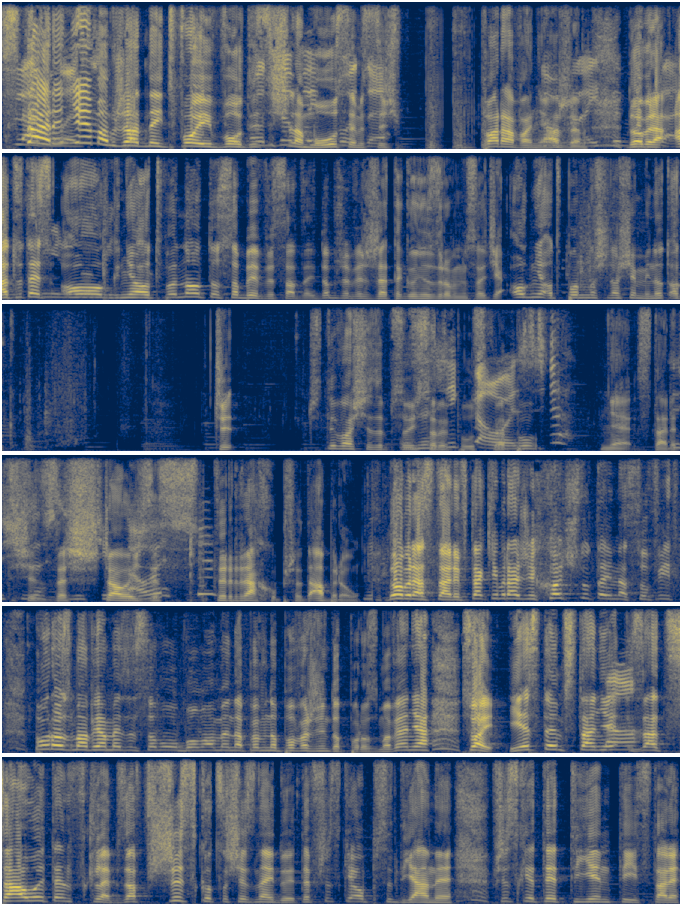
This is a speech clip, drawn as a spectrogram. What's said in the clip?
Stary, nie mam żadnej twojej wody, jesteś lamusem, jesteś p- p- parawaniarzem. Dobra, a tutaj jest milionowicę. ognioodporność, no to sobie wysadzaj. Dobrze wiesz, że ja tego nie zrobię, słuchajcie. Ognioodporność na 8 minut, ok... Czy... Ty właśnie zepsułeś sobie pół sklepu? się? Nie, stary, ty Ty się się zeszczałeś ze strachu przed Abrą. Dobra, stary, w takim razie chodź tutaj na sufit, porozmawiamy ze sobą, bo mamy na pewno poważnie do porozmawiania. Słuchaj, jestem w stanie No. za cały ten sklep, za wszystko, co się znajduje, te wszystkie obsydiany, wszystkie te TNT, stary,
